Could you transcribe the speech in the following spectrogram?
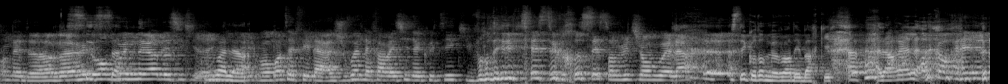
On adore. Le grand ça. bonheur des irréguliers. Voilà. Bon, moi, t'as fait la joie de la pharmacie d'à côté qui vendait les tests de grossesse en veux-tu en voilà. J'étais contente de me voir débarquer. Ah, alors elle, Encore elle.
